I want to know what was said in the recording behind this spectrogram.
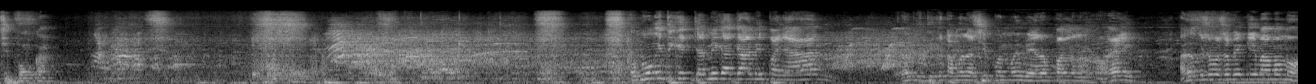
Sipon ka. Huwag mong itikit dyan. May gagamit pa niyan. Yun, itikita mo na sipon mo. Meron pang ano. Okay. Ano gusto mo sabihin kay mama mo?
